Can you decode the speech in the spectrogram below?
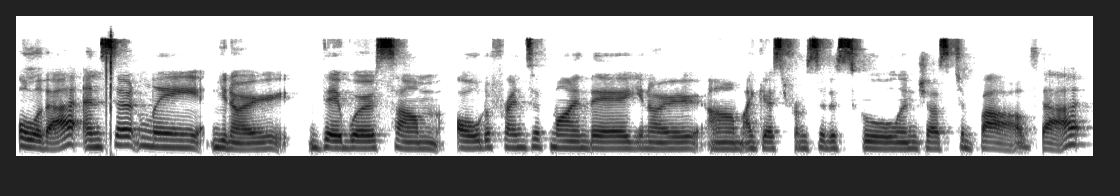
all of that. And certainly, you know, there were some older friends of mine there, you know, um, I guess from sort of school and just above that.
